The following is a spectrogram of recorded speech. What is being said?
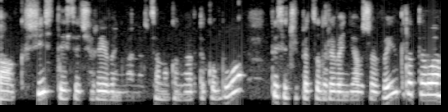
Так, 6 тисяч гривень в мене в цьому конвертику було. 1500 гривень я вже витратила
